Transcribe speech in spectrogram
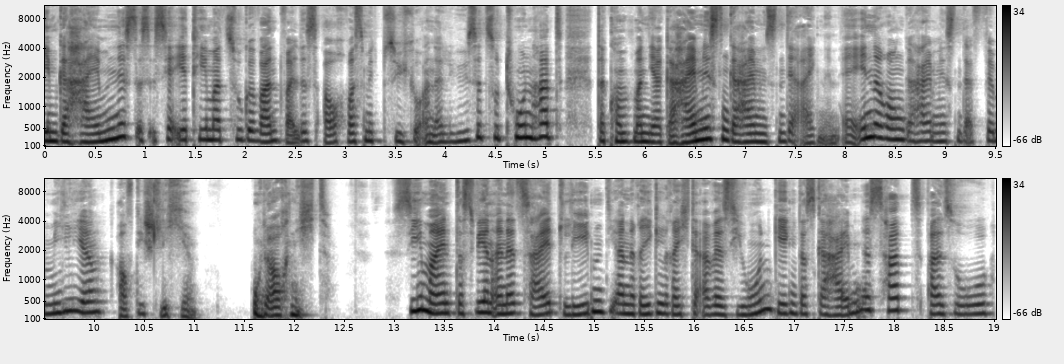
dem Geheimnis, es ist ja ihr Thema zugewandt, weil das auch was mit Psychoanalyse zu tun hat. Da kommt man ja Geheimnissen, Geheimnissen der eigenen Erinnerung, Geheimnissen der Familie auf die Schliche. Oder auch nicht. Sie meint, dass wir in einer Zeit leben, die eine regelrechte Aversion gegen das Geheimnis hat, also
